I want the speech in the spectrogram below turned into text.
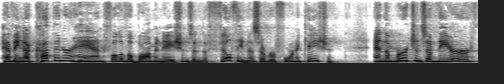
having a cup in her hand full of abominations and the filthiness of her fornication. And the merchants of the earth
